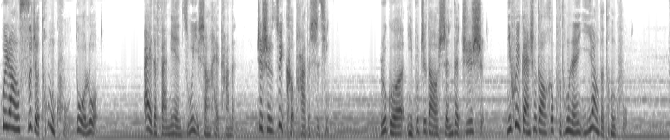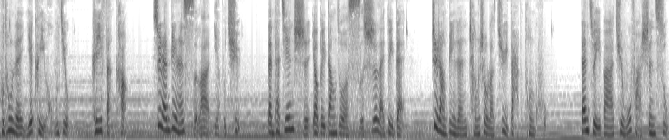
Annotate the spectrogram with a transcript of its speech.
会让死者痛苦堕落。爱的反面足以伤害他们，这是最可怕的事情。如果你不知道神的知识，你会感受到和普通人一样的痛苦。普通人也可以呼救，可以反抗，虽然病人死了也不去，但他坚持要被当作死尸来对待。这让病人承受了巨大的痛苦，但嘴巴却无法申诉。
